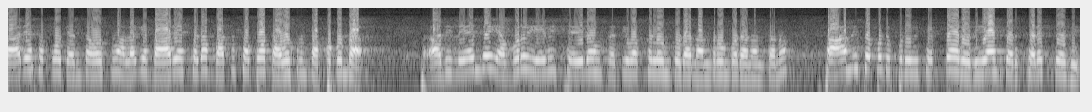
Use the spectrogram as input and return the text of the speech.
భార్య సపోర్ట్ ఎంత అవసరం అలాగే భార్యకు కూడా భర్త సపోర్ట్ అవసరం తప్పకుండా. అది లేదే ఎవరు ఏమీ చేయడం ప్రతి ఒక్కళ్ళం కూడా అందరం కూడా అంతాను. ఫ్యామిలీ సపోర్ట్ ఇప్పుడు చెప్పారు రియాజ్ గారు కరెక్ట్ అది.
